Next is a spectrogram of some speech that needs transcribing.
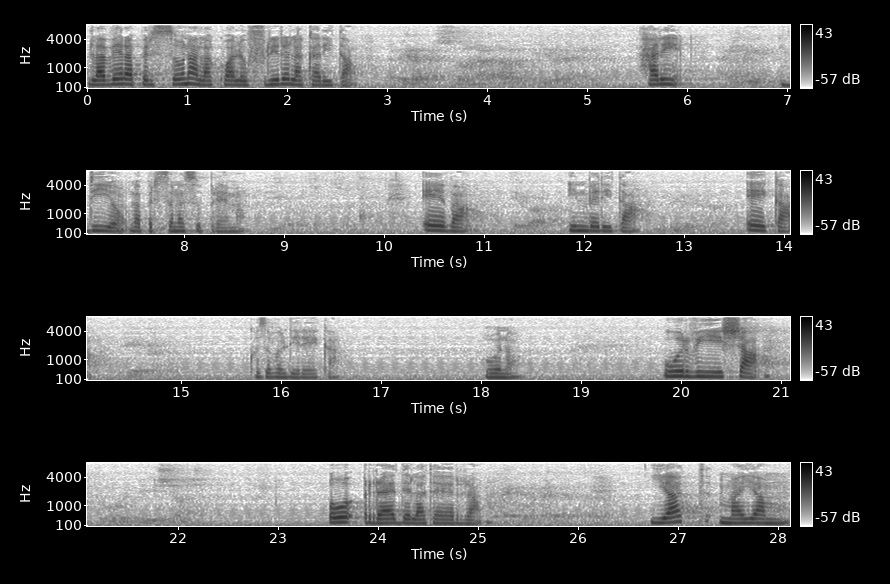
la vera persona alla quale offrire la carità. Hari, Dio, la persona suprema. Eva, in verità. Eka. Cosa vuol dire Eka? Uno. Urvisha. O Re della terra. Yat Mayam.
